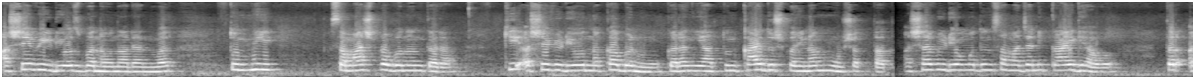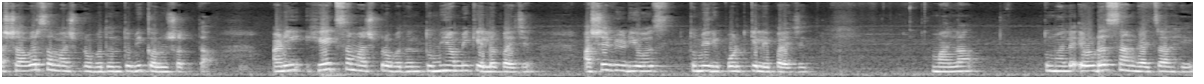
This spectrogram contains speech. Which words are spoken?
असे व्हिडिओज बनवणाऱ्यांवर तुम्ही समाज प्रबोधन करा की असे व्हिडिओ नका बनवू कारण यातून काय दुष्परिणाम होऊ शकतात? अशा व्हिडिओमधून समाजाने काय घ्यावं? तर अशावर समाज प्रबोधन तुम्ही करू शकता. आणि हेच समाज प्रबोधन तुम्ही आम्ही केलं पाहिजे. असे व्हिडिओज तुम्ही रिपोर्ट केले पाहिजेत. मला तुम्हाला एवढंच सांगायचं आहे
